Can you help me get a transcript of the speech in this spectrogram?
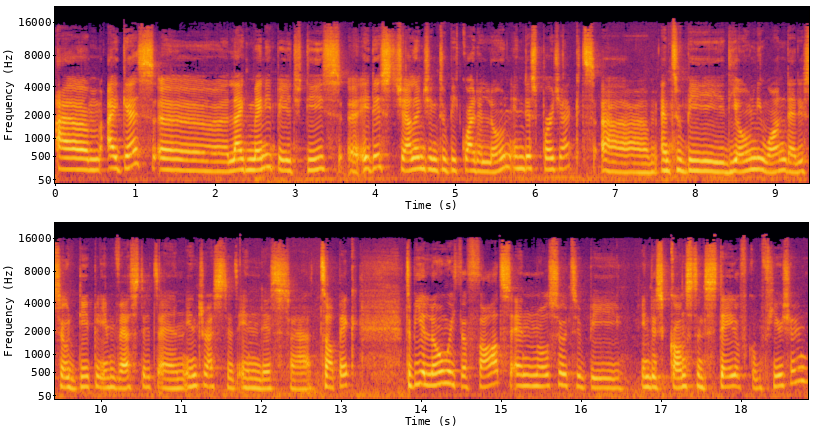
Um, I guess, uh, like many PhDs, uh, it is challenging to be quite alone in this project um, and to be the only one that is so deeply invested and interested in this uh, topic to be alone with your thoughts and also to be in this constant state of confusion.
